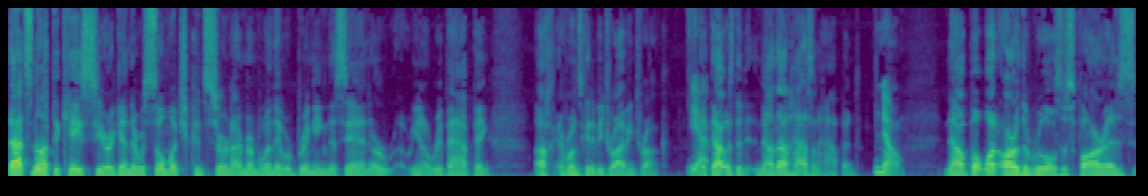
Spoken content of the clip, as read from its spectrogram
That's not the case here. Again, there was so much concern. I remember when they were bringing this in or, you know, revamping. Ugh, everyone's going to be driving drunk. Yeah. Like that was the, now that hasn't happened. No, Now, but what are the rules as far as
